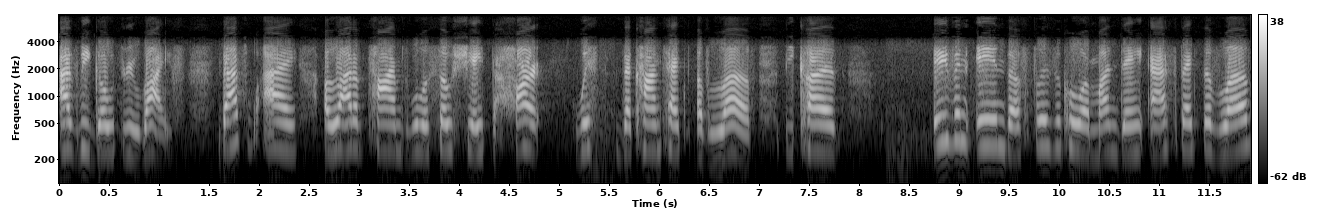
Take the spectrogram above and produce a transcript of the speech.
as we go through life. That's why a lot of times we'll associate the heart with the context of love because even in the physical or mundane aspect of love,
